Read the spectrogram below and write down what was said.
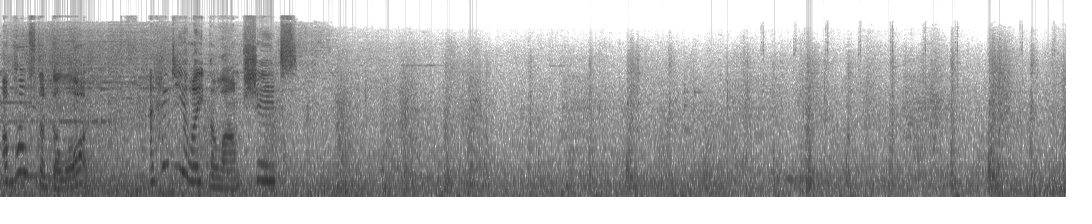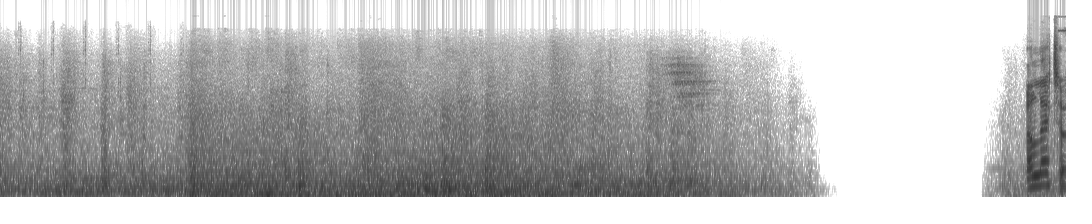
Upholstered the lot. And how do you like the lampshades? A letter?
